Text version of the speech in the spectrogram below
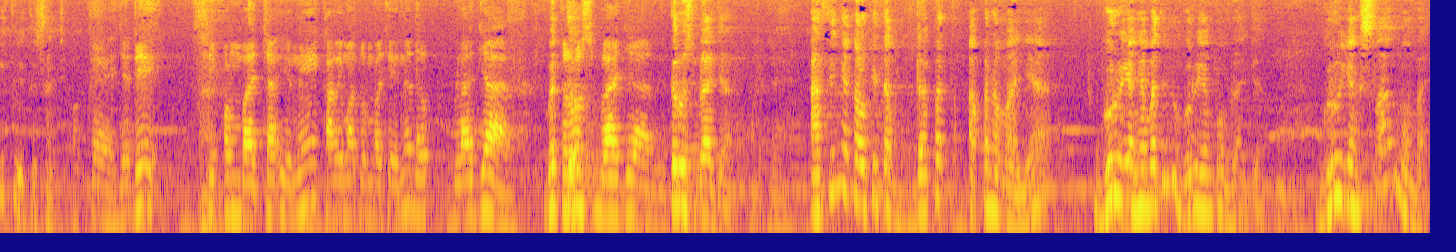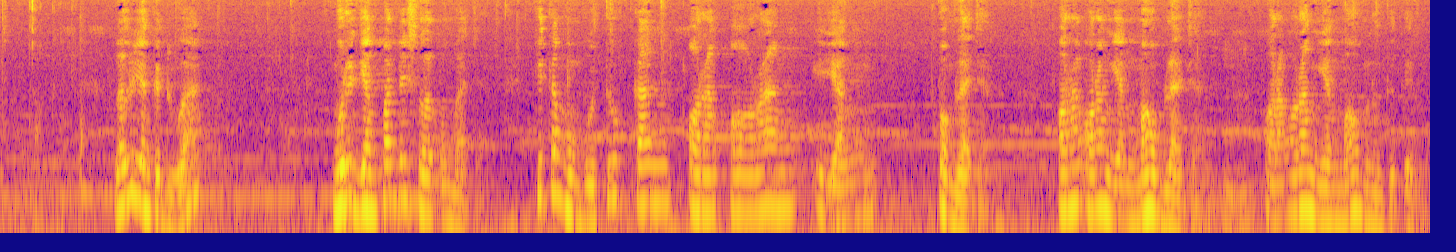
itu-itu saja. Oke, jadi si pembaca ini kalimat pembaca ini adalah belajar. Betul. Terus belajar. gitu. Terus belajar. Oke. Artinya kalau kita dapat apa namanya guru yang hebat itu guru yang pembelajar, guru yang selalu membaca. Lalu yang kedua, murid yang pandai selalu membaca. Kita membutuhkan orang-orang yang pembelajar, orang-orang yang mau belajar, orang-orang yang mau menuntut ilmu.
